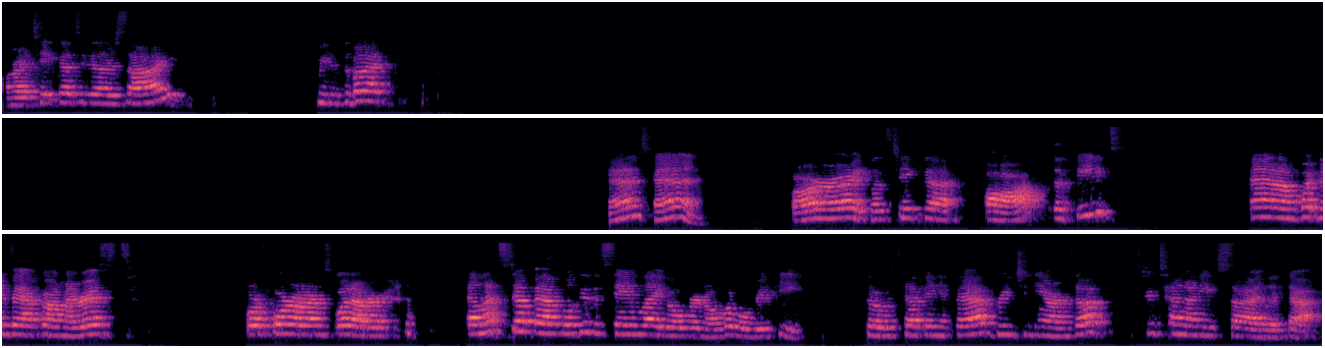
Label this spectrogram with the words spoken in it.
All right, take that to the other side. Squeeze the butt. And 10. All right, let's take that off the feet. And I'm putting it back on my wrists or forearms, whatever. And let's step back. We'll do the same leg over and over. We'll repeat. So stepping it back, reaching the arms up. Let's do 10 on each side like that.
